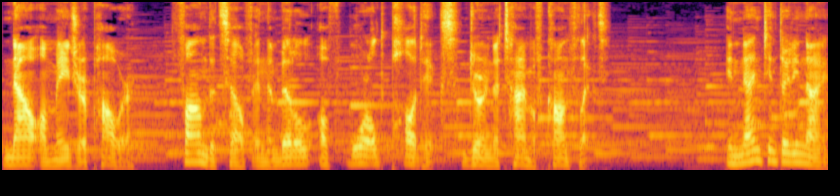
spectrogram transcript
now a major power, found itself in the middle of world politics during a time of conflict. In 1939,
